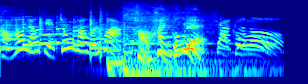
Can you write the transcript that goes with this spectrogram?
好好了解中华文化，好汉攻略。下课喽。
